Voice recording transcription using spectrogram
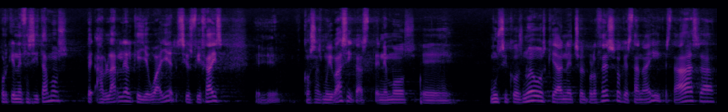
porque necesitamos hablarle al que llegó ayer. Si os fijáis, eh, cosas muy básicas. Tenemos eh, músicos nuevos que han hecho el proceso, que están ahí, que está Asa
